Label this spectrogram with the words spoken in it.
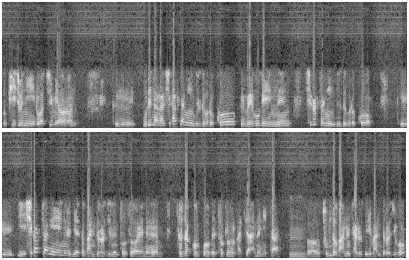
또 비준이 이루어지면 그 우리나라 시각장애인들도 그렇고 그 외국에 있는 시각장애인들도 그렇고 그 이 시각장애인을 위해서 만들어지는 도서에는 저작권법의 적용을 받지 않으니까 음. 어, 좀 더 많은 자료들이 만들어지고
